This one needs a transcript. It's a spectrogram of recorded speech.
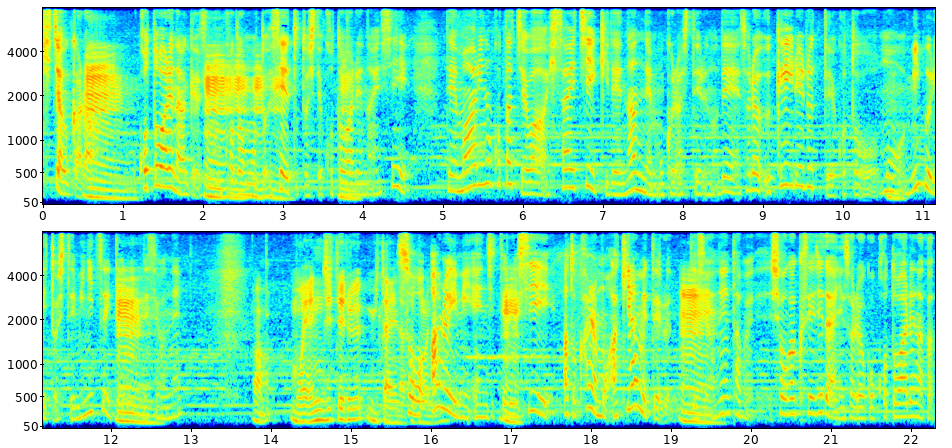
来ちゃうからうん。断れないわけですよ、うん子供とうん。生徒として断れないし、で周りの子たちは被災地域で何年も暮らしているのでそれを受け入れるっていうことをもう身振りとして身についてるんですよね。あもう演じてるみたいなとそうころに。ある意味演じてるし、あと彼らも諦めてるんですよね、多分小学生時代にそれをこう断れなかっ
